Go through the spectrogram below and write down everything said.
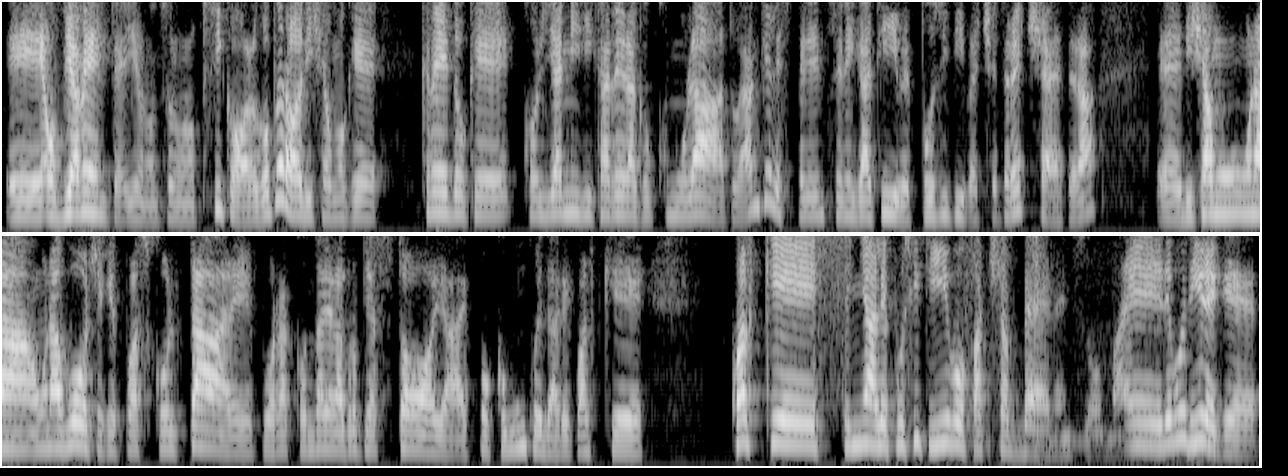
E ovviamente io non sono uno psicologo, però diciamo che credo che con gli anni di carriera che ho accumulato e anche le esperienze negative, positive, eccetera, eccetera, eh, diciamo una, una, voce che può ascoltare, può raccontare la propria storia e può comunque dare qualche qualche segnale positivo faccia bene, insomma. E devo dire che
